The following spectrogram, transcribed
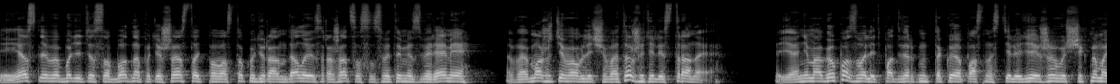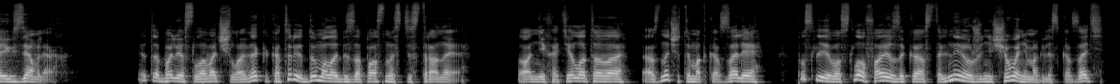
Если вы будете свободно путешествовать по востоку Дюрандала и сражаться со святыми зверями, вы можете вовлечь в это жителей страны. Я не могу позволить подвергнуть такой опасности людей, живущих на моих землях». Это были слова человека, который думал о безопасности страны. Он не хотел этого, а значит им отказали. После его слов Айзека остальные уже ничего не могли сказать.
